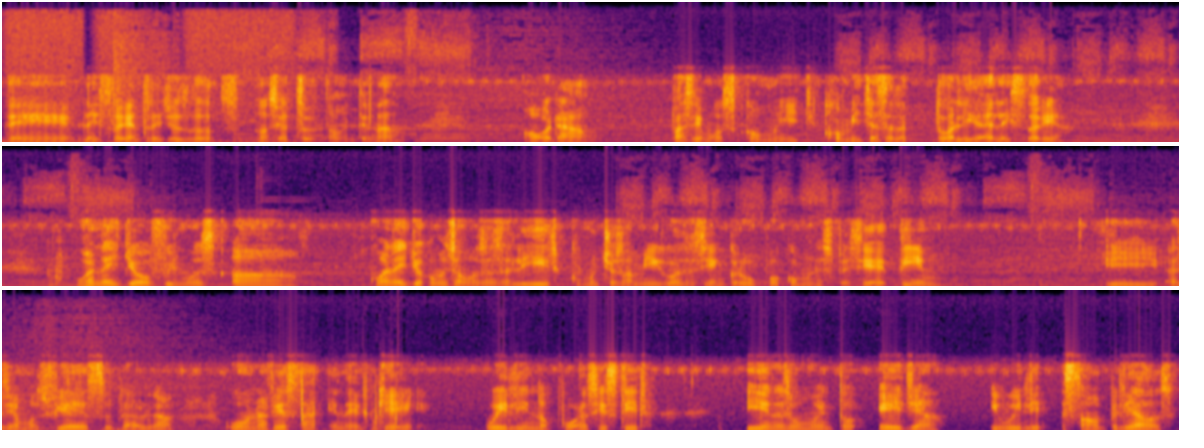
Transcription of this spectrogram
de la historia entre ellos dos no sé absolutamente nada. Ahora pasemos comillas a la actualidad de la historia. Juana y yo fuimos a... Juana y yo comenzamos a salir con muchos amigos, así en grupo, como una especie de team. Y hacíamos fiestas, bla, bla. Hubo una fiesta en el que Willy no pudo asistir. Y en ese momento ella y Willy estaban peleados.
